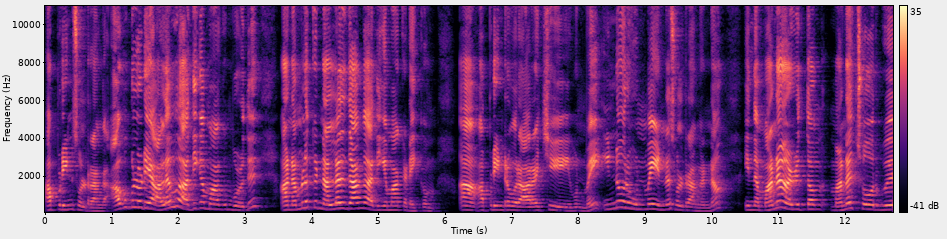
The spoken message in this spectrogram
அப்படின்னு சொல்கிறாங்க அவங்களுடைய அளவு அதிகமாகும் பொழுது நம்மளுக்கு நல்லது தாங்க அதிகமாக கிடைக்கும். அப்படின்ற ஒரு ஆராய்ச்சி உண்மை. இன்னொரு உண்மை என்ன சொல்கிறாங்கன்னா இந்த மன அழுத்தம் மனச்சோர்வு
